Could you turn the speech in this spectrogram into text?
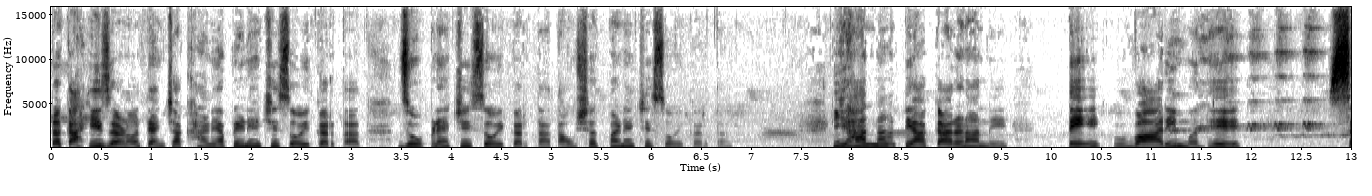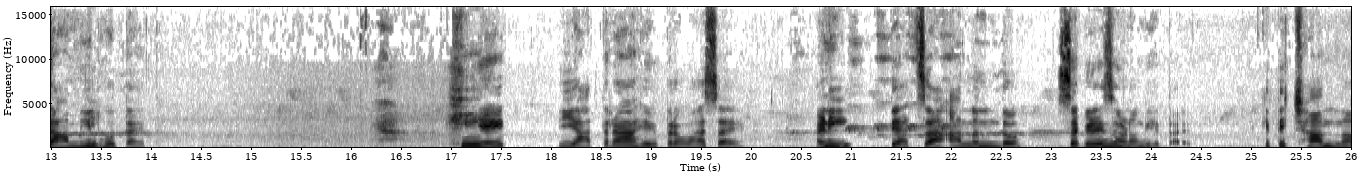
तर काही जण त्यांच्या खाण्यापिण्याची सोय करतात झोपण्याची सोय करतात औषध पाण्याची सोय करतात. ह्या ना त्या कारणाने ते वारीमध्ये सामील होत आहेत. ही एक यात्रा आहे प्रवास आहे. आणि त्याचा आनंद सगळेजण घेत आहेत. किती छान ना?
